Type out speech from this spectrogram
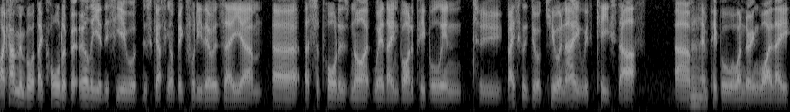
I can't remember what they called it, but earlier this year we were discussing on Big Footy. There was a um, uh, a supporters night where they invited people in to basically do a Q and A with key staff, um, Mm. and people were wondering why they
